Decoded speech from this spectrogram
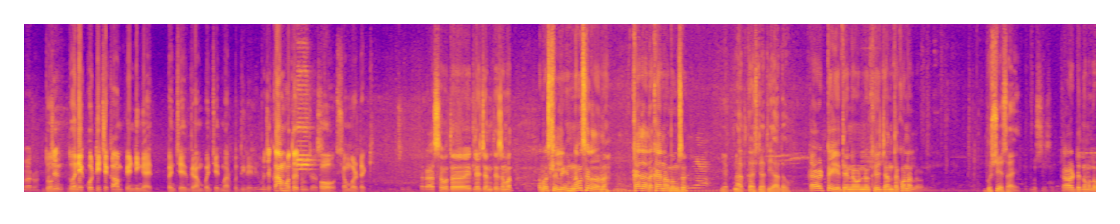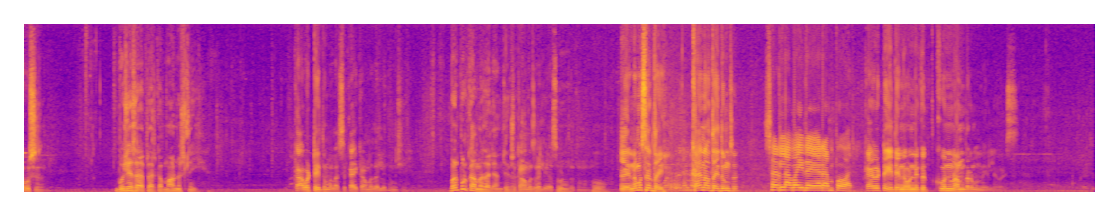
बरोबर. दोन म्हणजे- दोन एक कोटीचे काम पेंडिंग आहेत. पंचायत ग्रामपंचायत मार्फत दिलेले. म्हणजे काम होतंय तुमच्या हो शंभर टक्के. तर असं होतं इथल्या जनतेचं मत. बसलेली. नमस्कार दादा. काय दादा काय नाव तुमचं? एकनाथ काशीनाथ यादव. काय वाटतंय त्या निवडणुकीत जनता कोणाला भुसे साहेब. बुसे काय वाटतं तुम्हाला बुसे भुसे साहेबसारखा माणूस नाही. काय वाटतंय तुम्हाला? असं काय कामं झाली तुमची? भरपूर कामं झाले तुमची आमच्या कामं झाली असं वाटतं तुम्हाला? हो. ए, नमस्कार ताई. काय नाव ताई तुमचं? सरलाबाई दयाराम पवार. काय वाटतंय त्या निवडणुकीत? कोण आमदार म्हणून येईल यावेळेस?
